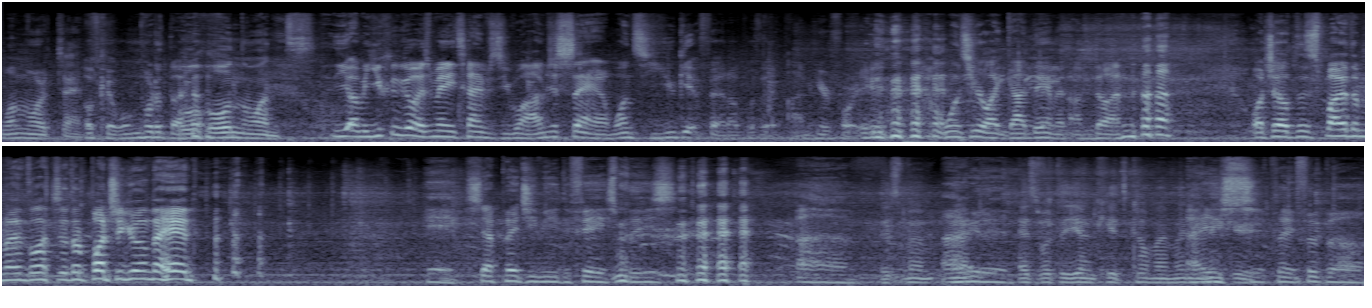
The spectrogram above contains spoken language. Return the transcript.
One more time. Okay, one more time. O- On once. Yeah, I mean, you can go as many times as you want. I'm just saying, once you get fed up with it, I'm here for you. once you're like, God damn it, I'm done. Watch out, the Spider-Man. Watch out, they're punching you in the head. hey, stop punching me in the face, please. um, It's, my, my- gonna- it's what the young kids call my money I used to play football.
